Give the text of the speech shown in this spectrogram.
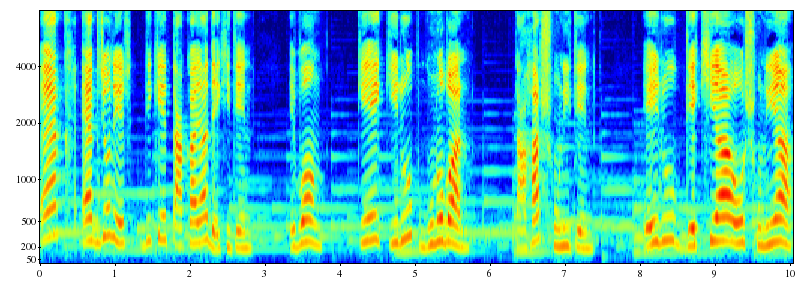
এক একজনের দিকে তাকায়া দেখিতেন এবং কে কিরূপ গুণবান তাহা শুনিতেন। এইরূপ দেখিয়া ও শুনিয়া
